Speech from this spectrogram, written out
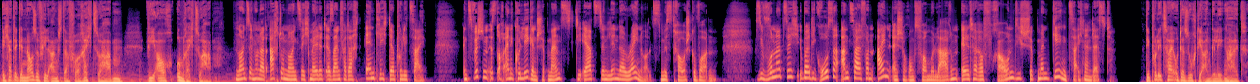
Ich hatte genauso viel Angst davor, Recht zu haben, wie auch Unrecht zu haben. 1998 meldet er seinen Verdacht endlich der Polizei. Inzwischen ist auch eine Kollegin Shipmans, die Ärztin Linda Reynolds, misstrauisch geworden. Sie wundert sich über die große Anzahl von Einäscherungsformularen älterer Frauen, die Shipman gegenzeichnen lässt. Die Polizei untersucht die Angelegenheit,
